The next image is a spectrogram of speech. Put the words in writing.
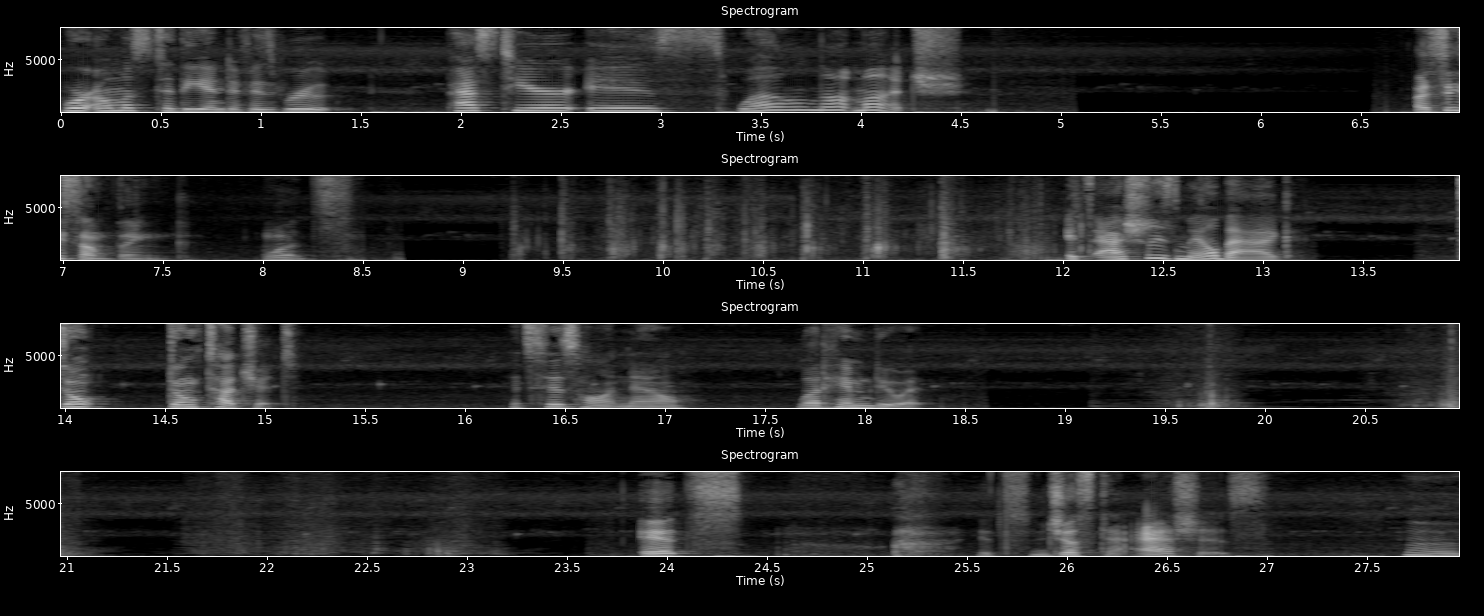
We're almost to the end of his route. Past here is, well, not much. I see something. What's. It's Ashley's mailbag. Don't don't touch it. It's his haunt now. Let him do it. It's. It's just ashes. Hmm.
